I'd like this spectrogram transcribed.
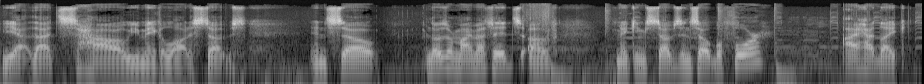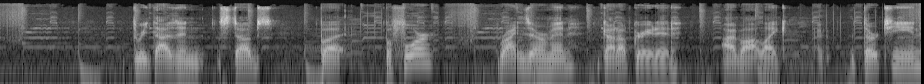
yeah, that's how you make a lot of stubs. And so, those are my methods of making stubs. And so, before, I had like 3,000 stubs. But before Ryan Zimmerman got upgraded, I bought like 13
